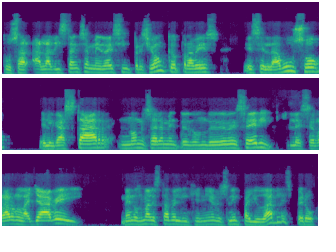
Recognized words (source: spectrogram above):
pues a, la distancia me da esa impresión que otra vez es el abuso, el gastar, no necesariamente donde debe ser, y le cerraron la llave y menos mal estaba el ingeniero Slim para ayudarles, pero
